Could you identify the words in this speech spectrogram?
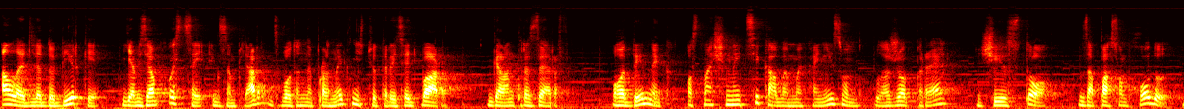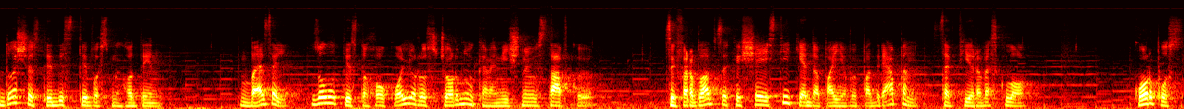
але для добірки я взяв ось цей екземпляр з водонепроникністю 30 бар Grand Reserve. Годинник оснащений цікавим механізмом Pre G100 з запасом ходу до 68 годин. Безель золотистого кольору з чорною керамічною вставкою. Циферблат захищає стійке до появи подряпин сапфірове скло. Корпус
